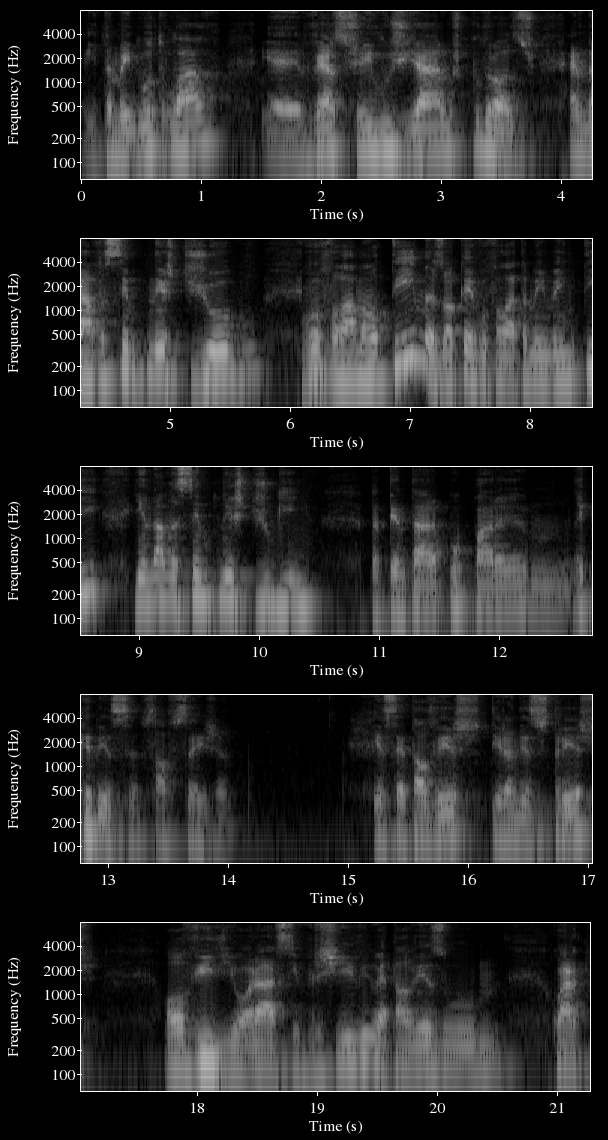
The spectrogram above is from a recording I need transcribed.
E também do outro lado, uh, versos a elogiar os poderosos. Andava sempre neste jogo, vou falar mal de ti, mas ok, vou falar também bem de ti, e andava sempre neste joguinho, para tentar poupar a, a cabeça, salvo seja. Esse é talvez, tirando esses três, Ovídio, Horácio e Virgílio, é talvez o quarto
